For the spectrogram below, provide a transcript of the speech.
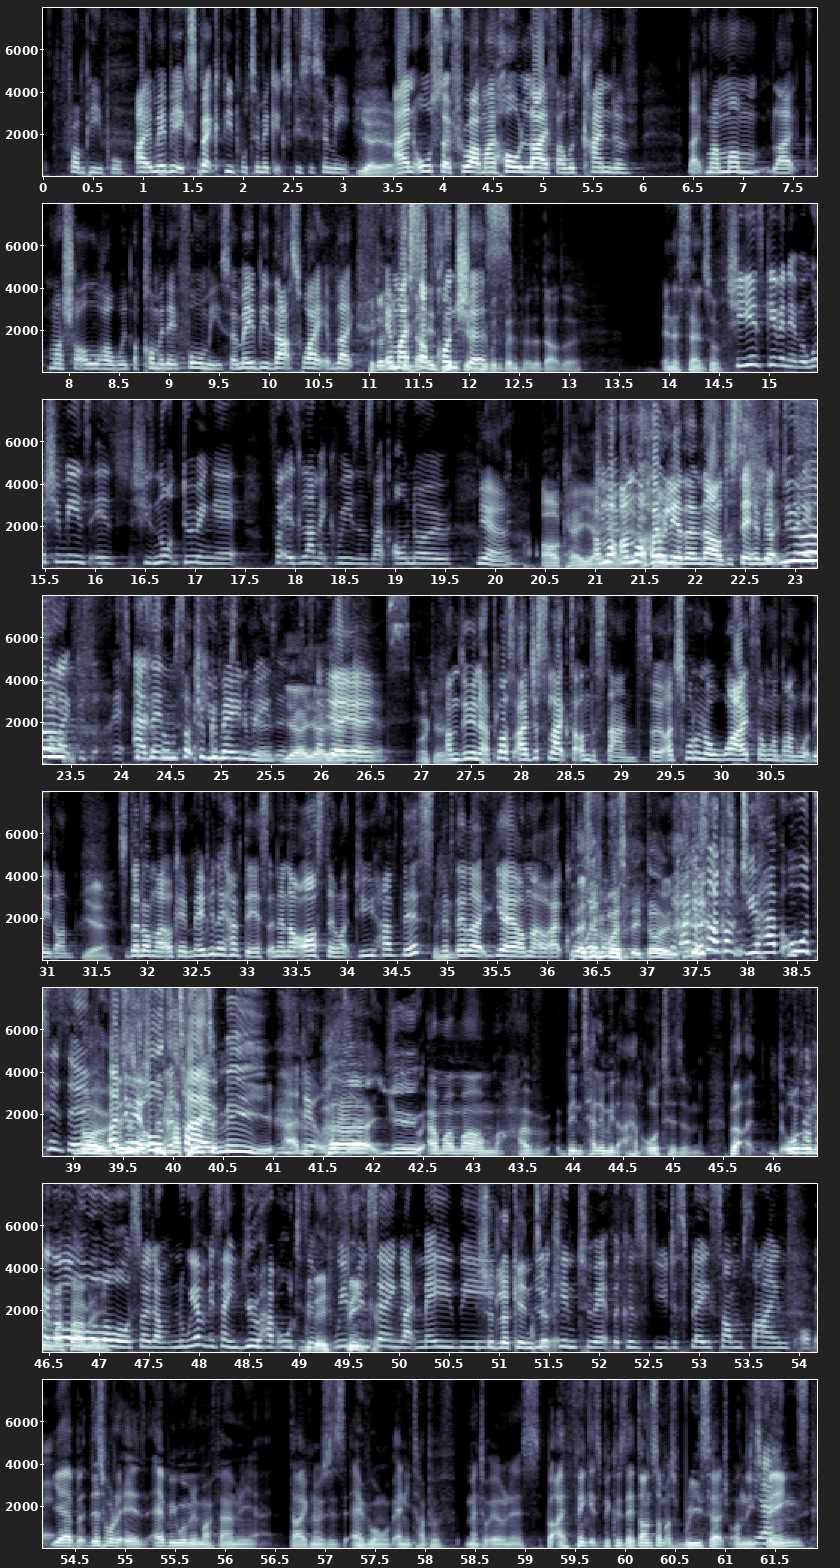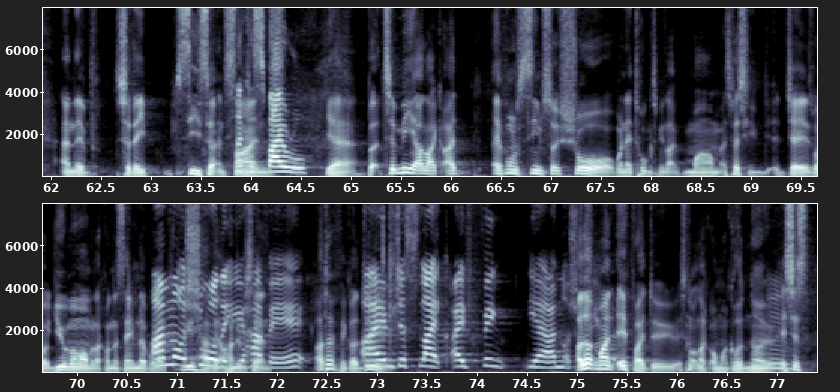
from people. I maybe expect people to make excuses for me. Yeah, yeah. And also throughout my whole life, I was kind of like my mum, like mashallah, would accommodate for me. So maybe that's why, like But don't in you my think that is giving people subconscious. the benefit of the doubt though, in a sense of She is giving it, but what she means is she's not doing it for Islamic reasons. Like, oh no, Yeah, okay, yeah. I'm yeah, not. I'm not okay. holier than thou to sit here and be doing like, it for no. like just as because in I'm such a good humane Muslim. Yeah. reasons. Yeah, yeah, yeah. Yeah, yeah, yeah. Okay. I'm doing it. Plus, I just like to understand. So I just want to know why someone done what they done. yeah. So then I'm like, okay, maybe they have this, and then I'll ask them like, do you have this? And if they're like, yeah, I'm like, all right, cool. That's even worse if they don't. And it's like, do you have autism? No, I this do is it what's all been the happening to me. I do it all the Her, you, and my mum have been telling me that I have autism, but uh, all the women Okay, in my whoa, family. whoa, whoa, whoa, slow down. No, we haven't been saying you have autism. We've been saying like maybe You should look into look into it because you display some signs of it. Yeah, but this is what it is. Every woman in my family diagnoses everyone with any type of mental illness, but I think it's because they've done so much research on these Yeah. things, and they've so they see certain It's like a spiral. Yeah, but to me, I like I. Everyone seems so sure when they're talking to me, like mom, especially Jay as well. You and my mom are like on the same level. I'm like, not you sure that you 100%. have it. I don't think I do. I'm just like I think. Yeah, I'm not sure. I don't you mind have it. if I do. It's not like oh my god, no. Mm. It's just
